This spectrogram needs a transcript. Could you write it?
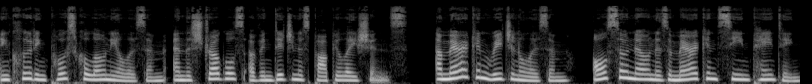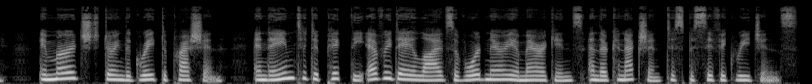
including postcolonialism and the struggles of indigenous populations. American regionalism, also known as American scene painting, emerged during the Great Depression and aimed to depict the everyday lives of ordinary Americans and their connection to specific regions.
